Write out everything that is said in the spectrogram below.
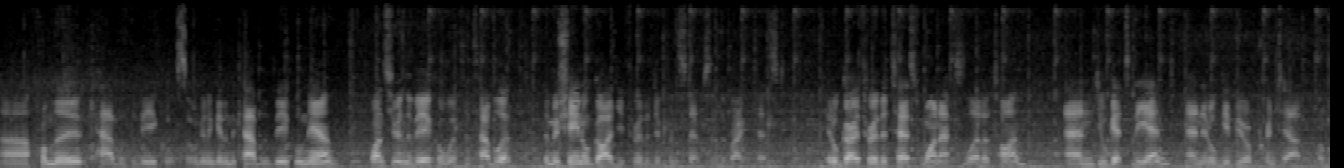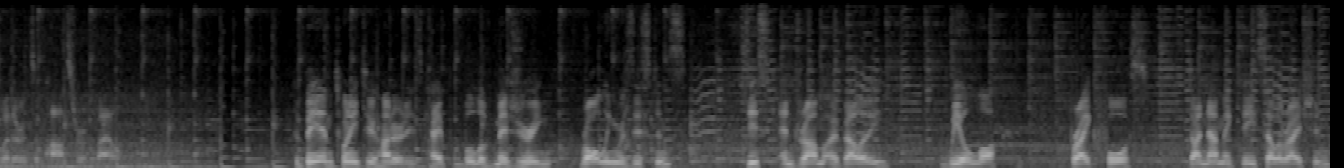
uh, from the cab of the vehicle. So we're going to get in the cab of the vehicle now. Once you're in the vehicle with the tablet, the machine will guide you through the different steps of the brake test. It'll go through the test one axle at a time and you'll get to the end and it'll give you a printout of whether it's a pass or a fail. The BM20200 is capable of measuring rolling resistance, disc and drum ovality, wheel lock, brake force, dynamic deceleration,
